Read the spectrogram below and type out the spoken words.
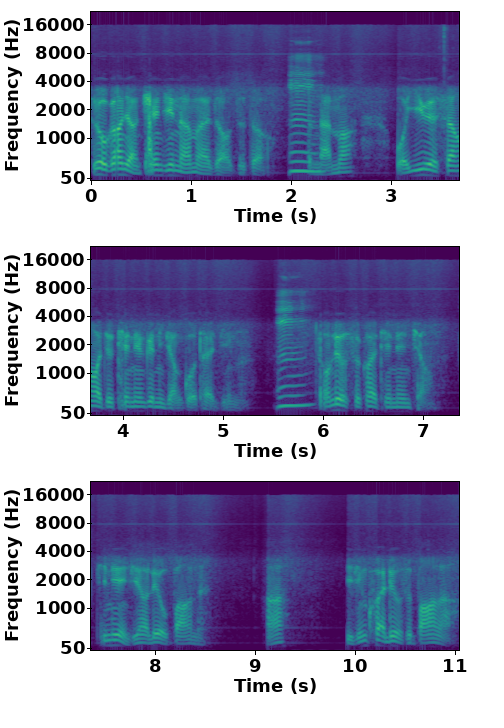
所以我刚刚讲千金难买早知道，很嗯难吗？我一月三号就天天跟你讲国泰金了，嗯，从六十块天天讲，今天已经要六八了，啊，已经快六十八了，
